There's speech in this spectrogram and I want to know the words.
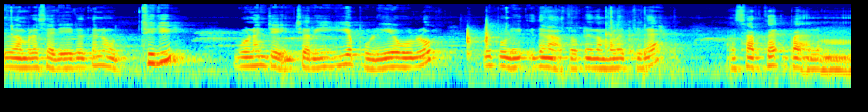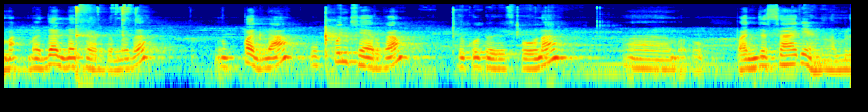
ഇത് നമ്മുടെ ശരീരത്തിന് ഒത്തിരി ഗുണം ചെയ്യും. ചെറിയ പുളിയേ ഉള്ളൂ. ഈ പുളി ഇതിനകത്തോട്ട് നമ്മൾ പ- മ- ഇതല്ല ചേർക്കുന്നത്. ഉപ്പല്ല ഉപ്പും ചേർക്കാം. ഇത് കൂട്ട് ഒരു സ്പൂണ് പഞ്ചസാരയാണ് നമ്മൾ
